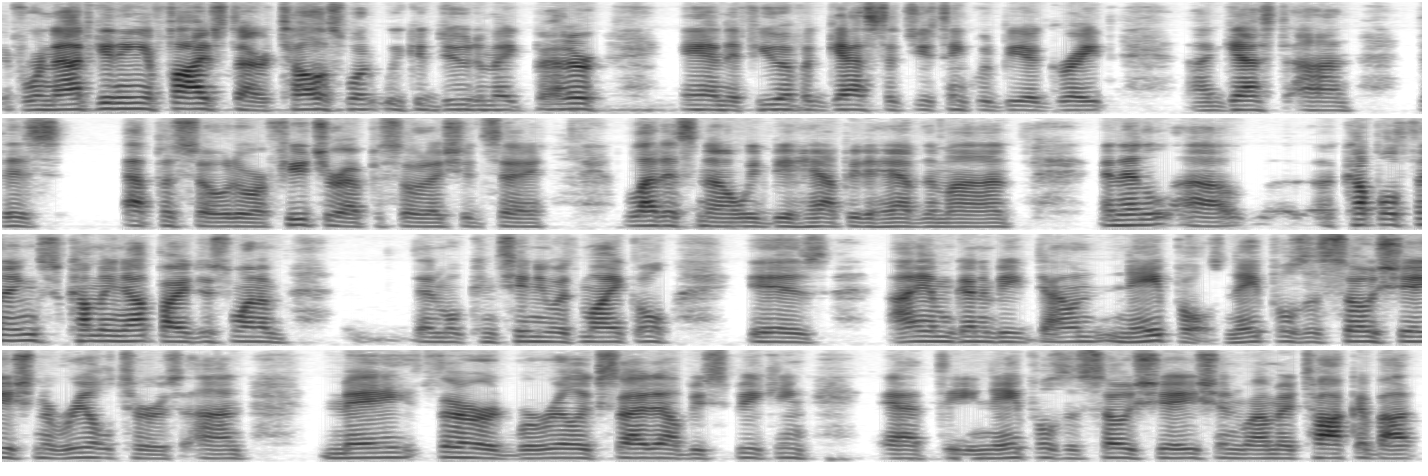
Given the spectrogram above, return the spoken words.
if we're not getting a five star, tell us what we could do to make better. And if you have a guest that you think would be a great uh, guest on this episode or a future episode, I should say, let us know. We'd be happy to have them on. And then uh, a couple things coming up. I just want to, then we'll continue with Michael. Is I am going to be down Naples, Naples Association of Realtors on May 3rd. We're really excited. I'll be speaking at the Naples Association where I'm going to talk about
